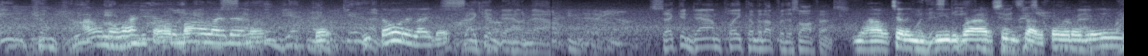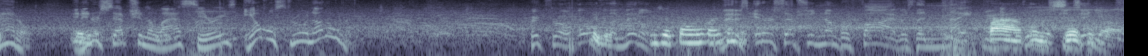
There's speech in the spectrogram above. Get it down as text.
Incomplete. I don't know why he throwing the ball like that, man. But he's throwing it like that. Second down now. Second down play coming up for this offense. You know how I was telling you, lead the drive, defense see, has try to throw it over the head. An interception the last series. He almost threw another one. Quick throw over the middle. He's just throwing it like That is interception number five as the nightmare Five interceptions.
